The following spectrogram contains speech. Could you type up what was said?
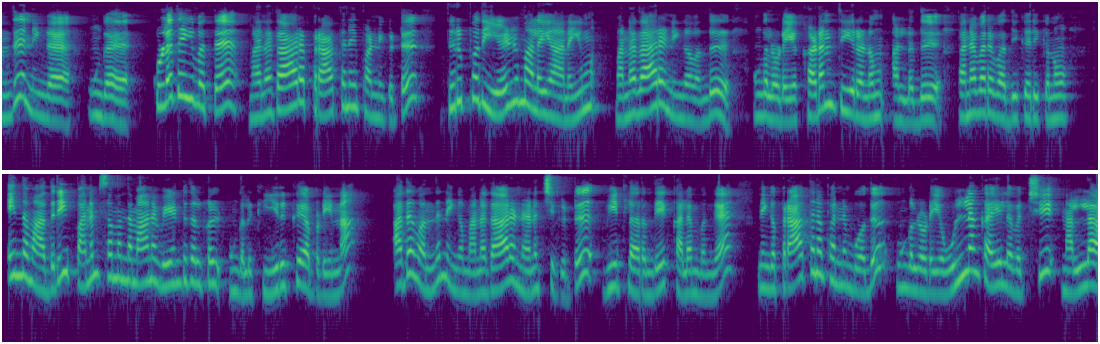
வந்து நீங்கள் உங்கள் குலதெய்வத்தை மனதார பிரார்த்தனை பண்ணிக்கிட்டு திருப்பதி ஏழுமலையானையும் மனதார நீங்கள் வந்து உங்களுடைய கடன் தீரணும் அல்லது பணவரவு அதிகரிக்கணும். இந்த மாதிரி பணம் சம்பந்தமான வேண்டுதல்கள் உங்களுக்கு இருக்குது அப்படின்னா அதை வந்து நீங்கள் மனதார நினச்சிக்கிட்டு வீட்டில் இருந்தே கிளம்புங்க. நீங்கள் பிரார்த்தனை பண்ணும்போது உங்களுடைய உள்ளங்கையில் வச்சு நல்லா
